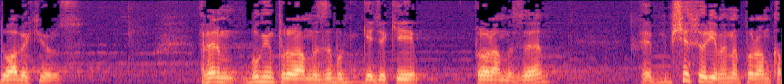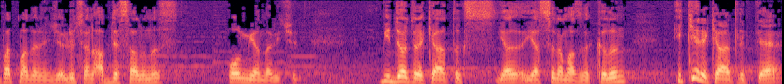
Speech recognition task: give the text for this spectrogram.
Dua bekliyoruz. Efendim bugün programımızı, bu geceki programımızı e, bir şey söyleyeyim hemen programı kapatmadan önce. Lütfen abdest alınız olmayanlar için. Bir dört rekatlık ya- yatsı namazını kılın. İki rekatlık da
